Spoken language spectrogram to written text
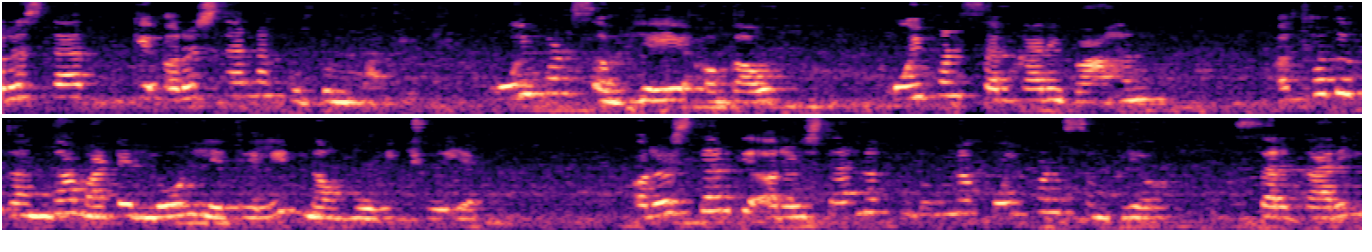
અરજદાર કે અરજદારના કુટુંબમાંથી કોઈ પણ સભ્યએ અગાઉ કોઈ પણ સરકારી વાહન અથવા તો ધંધા માટે લોન લીધેલી ન હોવી જોઈએ. અરજદાર કે અરજદારના કુટુંબના કોઈ પણ સભ્ય સરકારી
